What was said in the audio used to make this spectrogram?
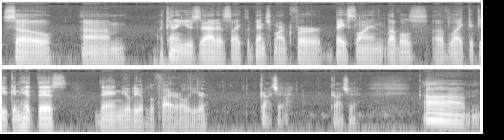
So um, I kind of use that as like the benchmark for baseline levels of like if you can hit this, then you'll be able to fire all year. Gotcha, gotcha. Um,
